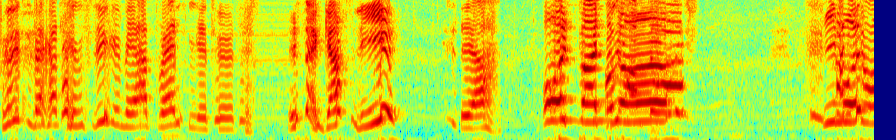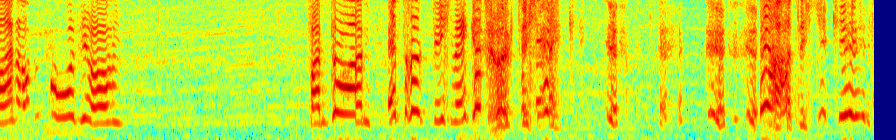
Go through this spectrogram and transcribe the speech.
Hülkenberg hat einen Flügel mehr, hat Brandon getötet. Ist er Gasly? Ja. Und Van Und Dorn! Die Dorn auf dem Podium. Van Dorn, er drückt dich weg, er drückt dich weg. er hat dich gekillt.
